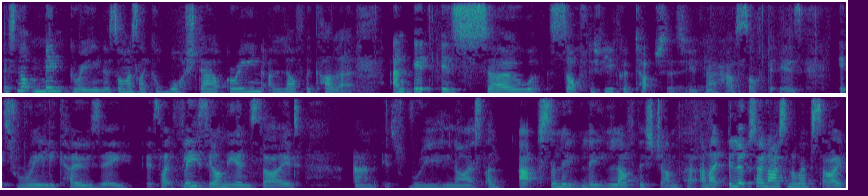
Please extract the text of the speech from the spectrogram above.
it's not mint green, it's almost like a washed out green. I love the colour. And it is so soft. If you could touch this, you'd know how soft it is. It's really cozy. It's like fleecy on the mm. inside and it's really nice. I absolutely mm. love this jumper and I, it looks so nice on the website.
